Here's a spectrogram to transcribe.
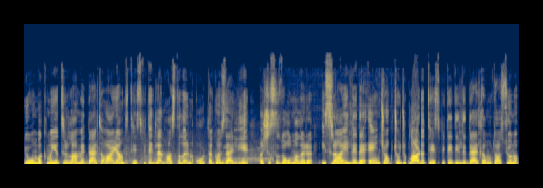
Yoğun bakıma yatırılan ve delta varyantı tespit edilen hastaların ortak özelliği aşısız olmaları. İsrail'de de en çok çocuklarda tespit edildi delta mutasyonu.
